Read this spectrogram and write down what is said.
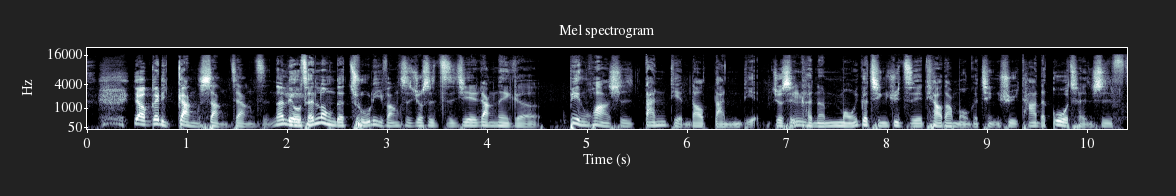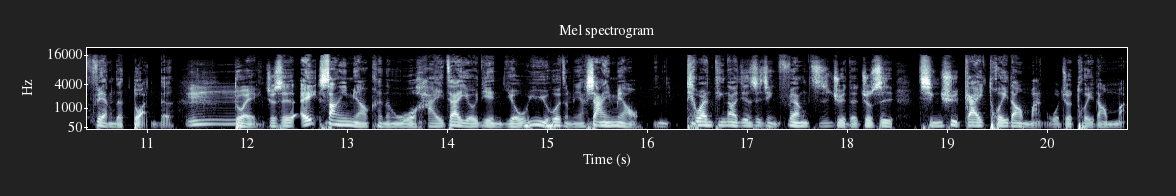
要跟你杠上这样子。那柳成龙的处理方式就是直接让那个。变化是单点到单点，就是可能某一个情绪直接跳到某个情绪，它的过程是非常的短的。嗯，对，就是哎、欸，上一秒可能我还在有一点犹豫或怎么样，下一秒突然听到一件事情，非常直觉的，就是情绪该推到满，我就推到满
